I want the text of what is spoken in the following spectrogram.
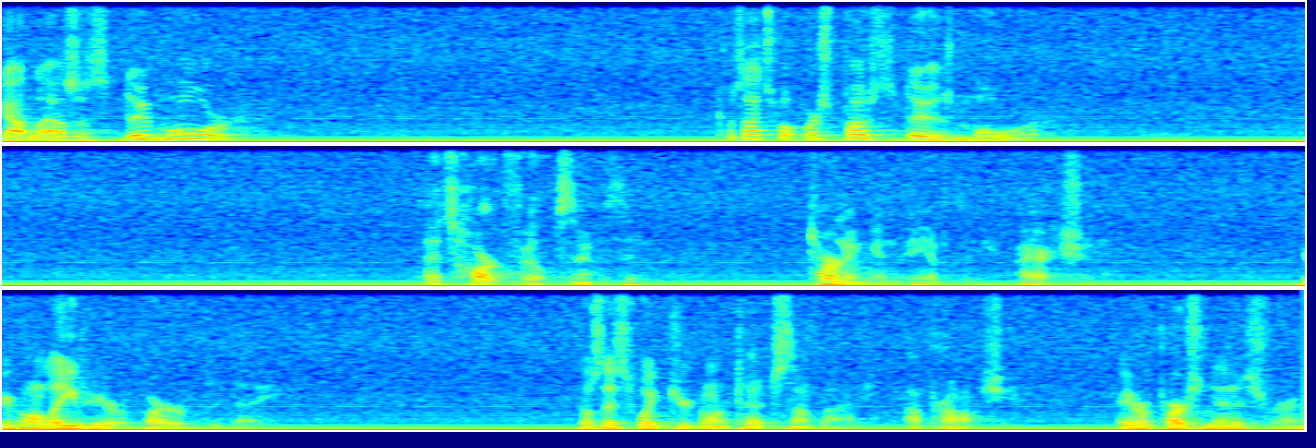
God allows us to do more. Because that's what we're supposed to do is more. That's heartfelt sympathy, turning into empathy, action. You're going to leave here a verb today. Because this week you're going to touch somebody. I promise you. Every person in this room,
